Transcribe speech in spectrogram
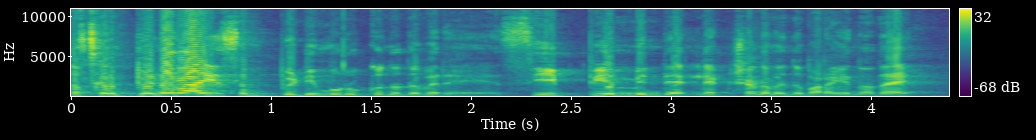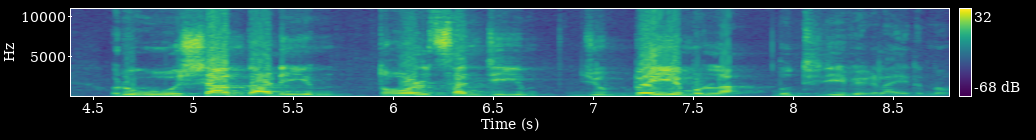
നമസ്കാരം. പിണറായിസം പിടിമുറുക്കുന്നത് വരെ സി പി എമ്മിന്റെ ലക്ഷണം എന്ന് പറയുന്നത് ഒരു ഊശാന്താടിയും തോൾ സഞ്ചിയും ജുബയുമുള്ള ബുദ്ധിജീവികളായിരുന്നു.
